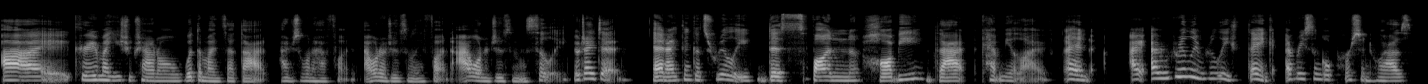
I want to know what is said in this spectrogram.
I created my YouTube channel with the mindset that I just want to have fun. I want to do something fun. I want to do something silly, which I did. And I think it's really this fun hobby that kept me alive. And I, I really, really thank every single person who has,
